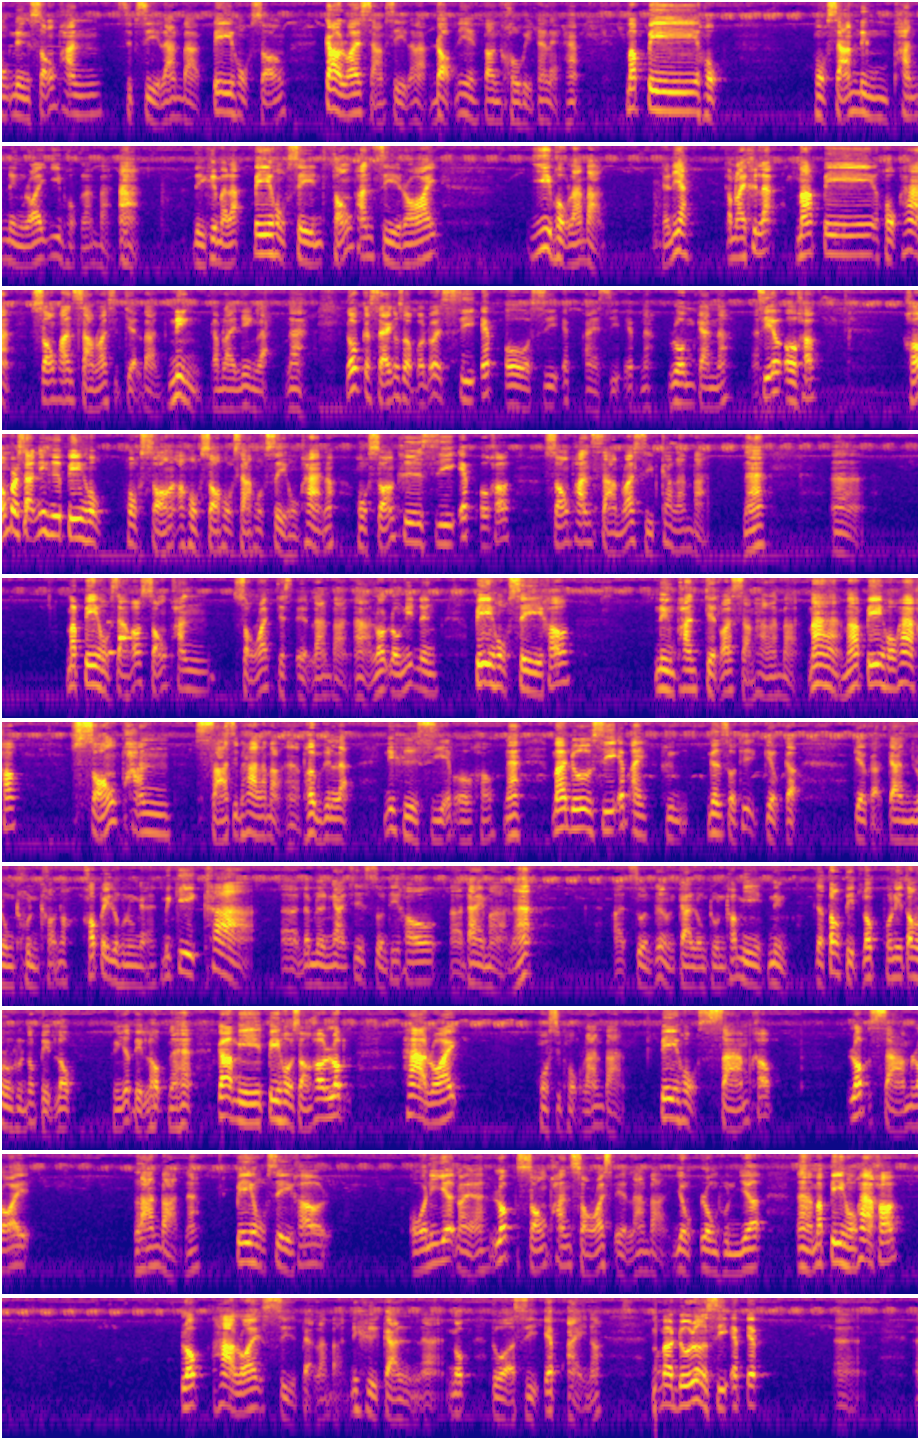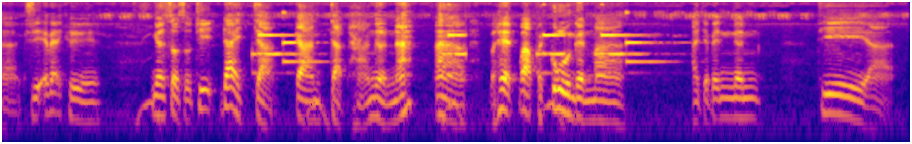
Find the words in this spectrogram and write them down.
2,014 ล้านบาท ปี 62 934ล้านบาทดรอปนี่ตอนโควิดนั่นแหละฮะ มาปี 6 63 1,126 ล้านบาท อะ ดีขึ้นมาละ ปี 64 2,426 ล้านบาท เห็นยังกำไรขึ้นละ มาปี 65 2,317 บาท นิ่งกำไรนิ่งละนะงบกระแสกระสบมาด้วย CFO CFI CF นะ รวมกันนะ CFO ครับ ของบริษัทนี่คือปี 6 62เอา62 63 64 65เนาะ62 คือ CFO เขา2,349 ล้านบาทนะอ่ามาปี 63เขา2,271 ล้านบาทอ่าลดลงนิดนึง ปี 64เขา1,735 ล้านบาท มา มาปี 65เขา2,035 ล้านบาทอ่าเพิ่มขึ้นละ นี่คือ CFO เขานะ มาดู CFI คือเงินสดที่เกี่ยวกับ เกี่ยวกับการลงทุนเขาเนาะเขาไปลงทุนไงเมื่อกี้ค่าเอ่อดำเนินงานที่ส่วนที่เขาได้มานะฮะส่วนเรื่องของการลงทุนเขามีหนึ่งจะต้องติดลบพวกนี้ต้องลงทุนต้องติดลบ ถึงจะติดลบนะฮะก็มีปี 62เขาลบ 566 ล้านบาท ปี 63เขาลบ 300 ล้านบาทนะปี 64เขาโอ้นี่เยอะหน่อยนะลบ 2,211 ล้านบาทลงทุนเยอะอ่ามาปี 65เขา ลบ 548 ล้านบาท นี่คือการงบตัว CFI เนาะมาดูเรื่อง CFF อ่อ CFF คือเงินสดสุทธิได้จากการจัดหาเงินนะอ่าประเภทว่าไปกู้เงินมา อาจจะเป็นเงินที่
